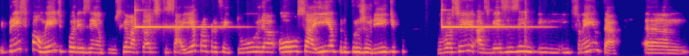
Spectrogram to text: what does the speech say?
e principalmente, por exemplo, os relatórios que saía para a prefeitura ou saía para o jurídico, você às vezes em, em, enfrenta um,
